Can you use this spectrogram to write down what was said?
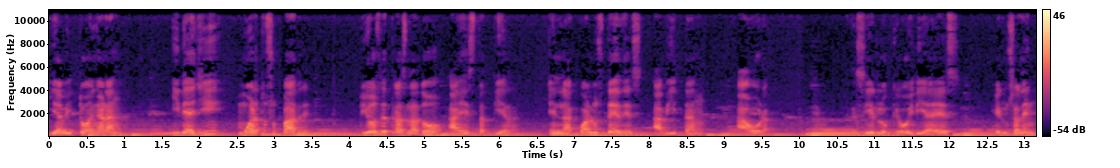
y habitó en Harán, y de allí, muerto su padre, Dios le trasladó a esta tierra, en la cual ustedes habitan ahora, es decir, lo que hoy día es Jerusalén,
